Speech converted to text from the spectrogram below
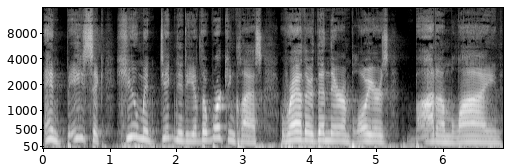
and basic human dignity of the working class rather than their employer's bottom line.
